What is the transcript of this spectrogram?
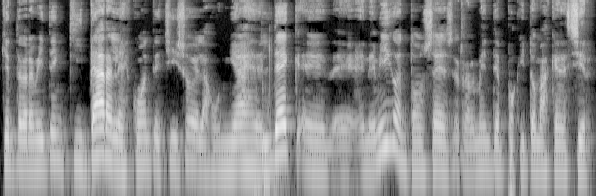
que te permiten quitar el escuante hechizo de las unidades del deck eh, enemigo. Entonces, realmente poquito más que decir.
